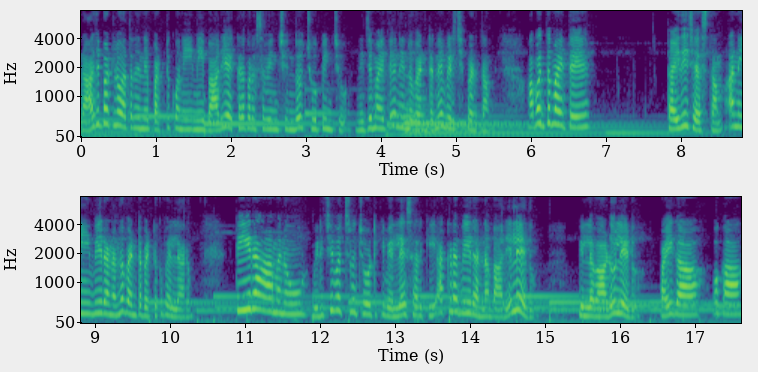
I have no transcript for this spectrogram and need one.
రాజభట్లు అతనిని పట్టుకొని నీ భార్య ఎక్కడ ప్రసవించిందో చూపించు. నిజమైతే నిన్ను వెంటనే విడిచిపెడతాం. అబద్ధమైతే ఖైదీ చేస్తాం అని వీరన్నను వెంటబెట్టుకు వెళ్ళారు. తీరా ఆమెను విడిచి వచ్చిన చోటికి వెళ్ళేసరికి అక్కడ వీరన్న భార్య లేదు. పిల్లవాడు లేడు. పైగా ఒక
